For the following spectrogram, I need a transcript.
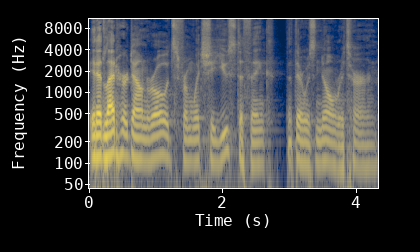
It had led her down roads from which she used to think that there was no return.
